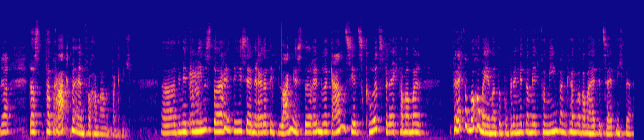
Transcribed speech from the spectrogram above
Ja, das vertragt man einfach am Anfang nicht. Äh, Die Metforminstory, die ist ja eine relativ lange Story, nur ganz jetzt kurz, vielleicht haben wir mal, vielleicht hat noch einmal jemand ein Problem mit der Metformin, dann können wir da mal heute Zeit nicht mehr,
